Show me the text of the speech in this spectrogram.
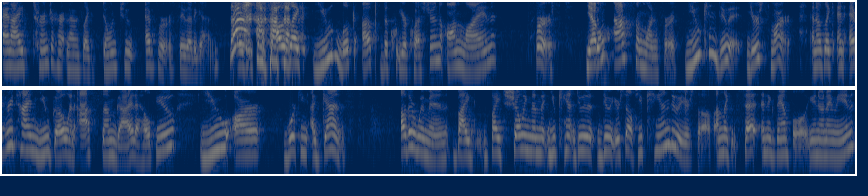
And I turned to her and I was like, "Don't you ever say that again." I was like, I was like "You look up the your question online first. Yep. Don't ask someone first. You can do it. You're smart." And I was like, "And every time you go and ask some guy to help you, you are working against other women by by showing them that you can't do it do it yourself. You can do it yourself. I'm like set an example. You know what I mean?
